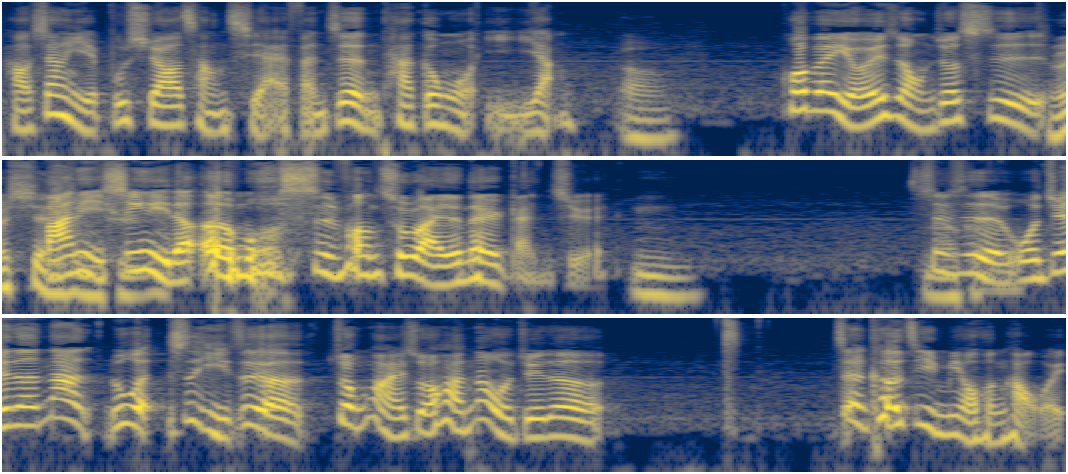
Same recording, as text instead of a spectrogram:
好像也不需要藏起来，反正他跟我一样？嗯，会不会有一种就是把你心里的恶魔释放出来的那个感觉？嗯，是不是？我觉得那如果是以这个状况来说的话，那我觉得嘖 这个科技没有很好哎、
